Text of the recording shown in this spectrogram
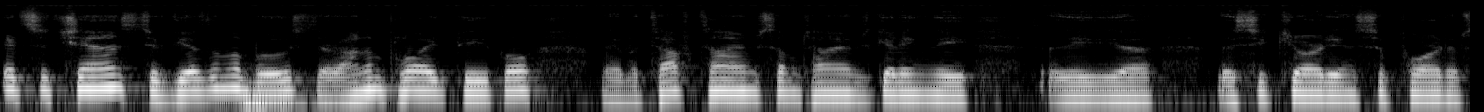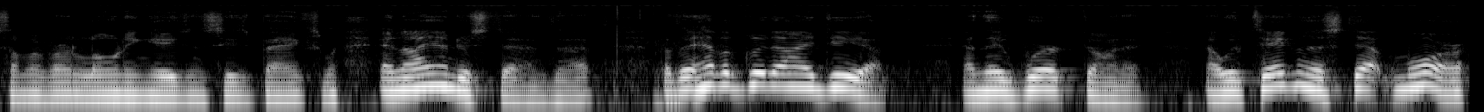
It's a chance to give them a boost. They're unemployed people. They have a tough time sometimes getting the the uh, the security and support of some of our loaning agencies, banks, and I understand that. But they have a good idea, and they've worked on it. Now we've taken a step more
